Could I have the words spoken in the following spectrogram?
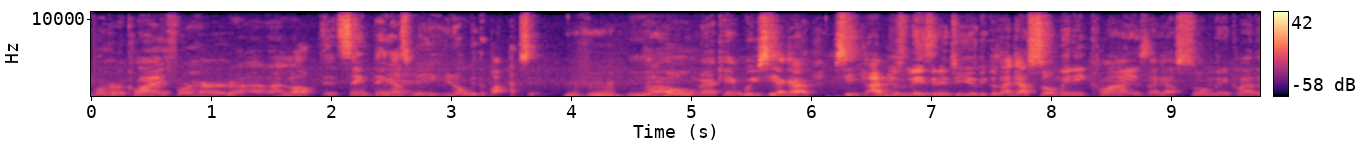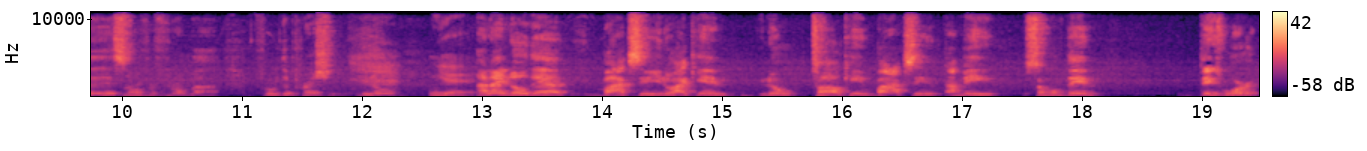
for her clients, for her, and I loved it. Same thing as me. You know, with the boxing. Mm-hmm. And I- oh man, I can't wait. You see, I got see, I'm just listening to you because I got so many clients. I got so many clients that suffer from uh, from depression. You know, Yeah. and I know that boxing. You know, I can you know talking boxing. I mean, some of them things work,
